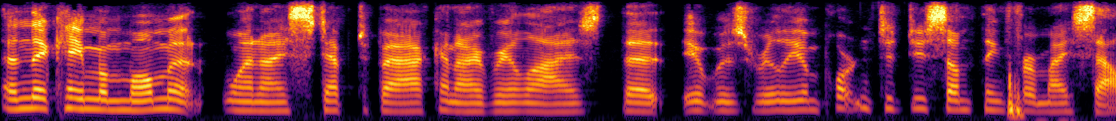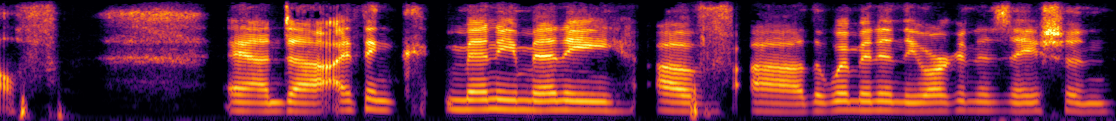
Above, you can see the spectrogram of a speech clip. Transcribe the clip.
And there came a moment when I stepped back and I realized that it was really important to do something for myself. And uh, I think many, many of uh, the women in the organization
